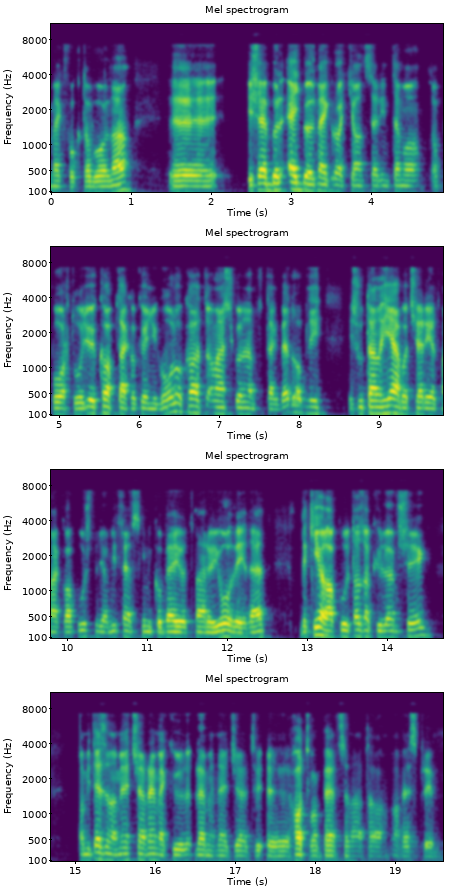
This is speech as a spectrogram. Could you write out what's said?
megfogta volna. És ebből egyből megrattyant szerintem a, a Porto, hogy ők kapták a könnyű gólokat, a másikon nem tudták bedobni, és utána hiába cserélt már kapust, ugye a Mitrevski, mikor bejött, már ő jól védett, de kialakult az a különbség, amit ezen a meccsen remekül lemenedzselt 60 percen át a, a Veszprém.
